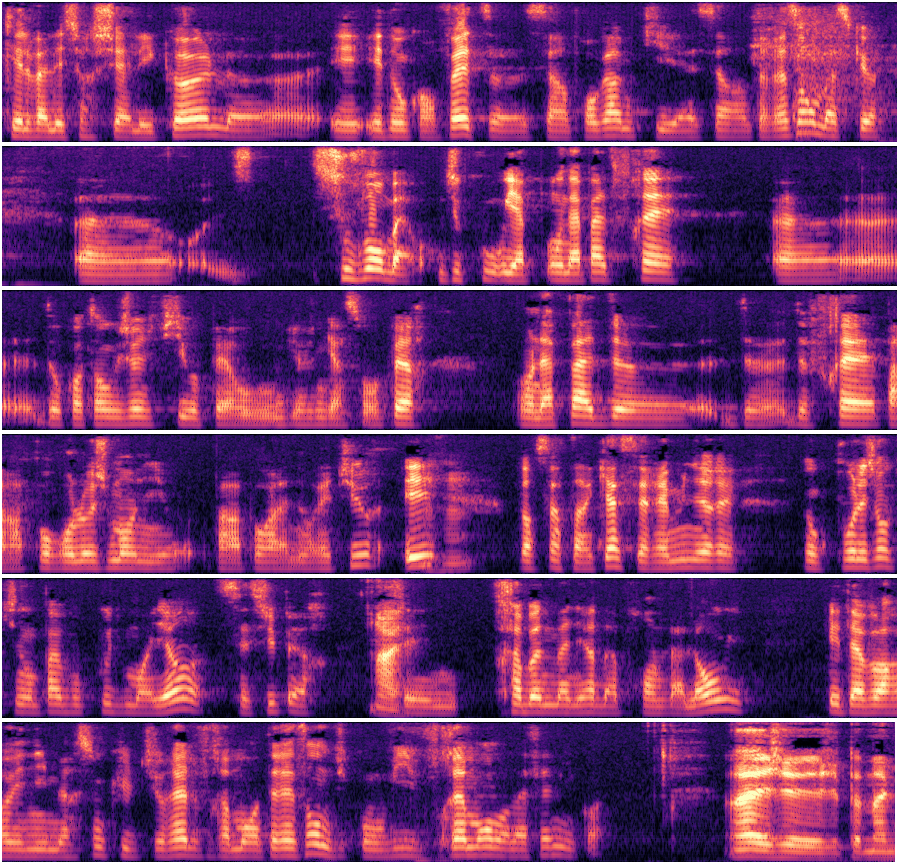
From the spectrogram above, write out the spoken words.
qu'elle va les chercher à l'école. Et, et, donc en fait, c'est un programme qui est assez intéressant parce que euh, souvent, bah, du coup, y a, on n'a pas de frais. Euh, donc, en tant que jeune fille au père ou jeune garçon au père, on n'a pas de, de, de, frais par rapport au logement ni par rapport à la nourriture. Et mhm. dans certains cas, c'est rémunéré. Donc, pour les gens qui n'ont pas beaucoup de moyens, c'est super. Ouais. C'est une très bonne manière d'apprendre la langue et d'avoir une immersion culturelle vraiment intéressante vu qu'on vit vraiment dans la famille, quoi. Ouais, j'ai pas mal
